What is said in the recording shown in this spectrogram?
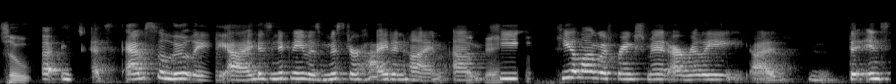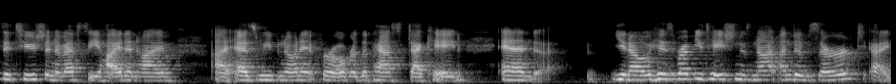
So uh, yes, absolutely. Uh, his nickname is Mr. Heidenheim. Um, okay. He he, along with Frank Schmidt, are really uh, the institution of FC Heidenheim uh, as we've known it for over the past decade. And you know his reputation is not undeserved. Uh,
